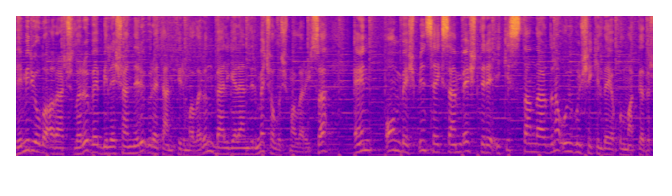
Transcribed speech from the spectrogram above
Demiryolu araçları ve bileşenleri üreten firmaların belgelendirme çalışmaları ise N 15085-2 standardına uygun şekilde yapılmaktadır.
